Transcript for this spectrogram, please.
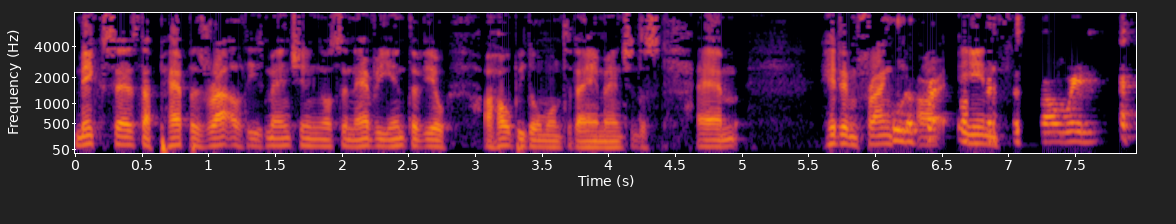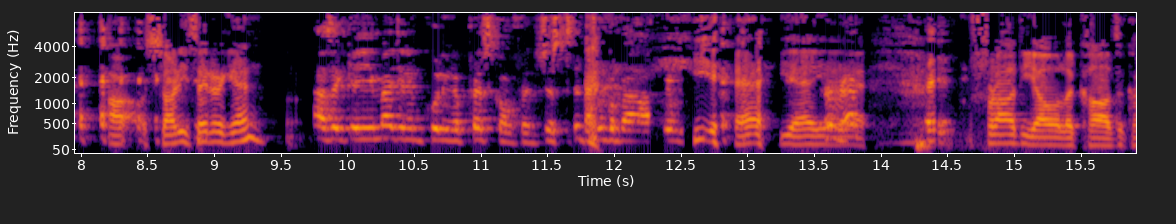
Mick says that Pep is rattled. He's mentioning us in every interview. I hope he don't want today. I mentioned us. Um, Hidden Frank Call a or Ian. conference just for our win. or- sorry, say that again. I was like, can you imagine him calling a press conference just to talk about yeah, yeah, yeah, yeah. Fraudiola calls a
